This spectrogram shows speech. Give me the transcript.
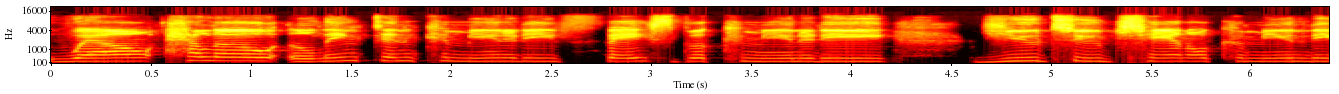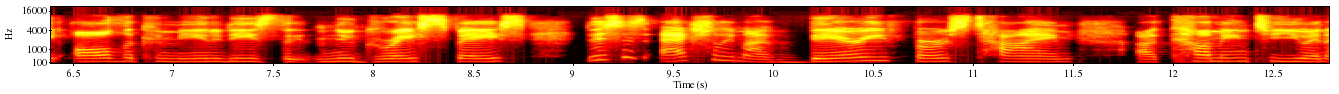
Well, hello, LinkedIn community, Facebook community, YouTube channel community, all the communities, the new Grace Space. This is actually my very first time uh, coming to you, and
